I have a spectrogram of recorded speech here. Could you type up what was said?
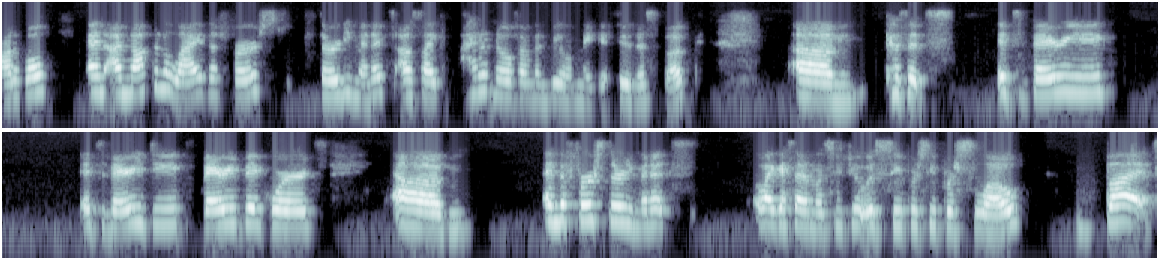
Audible. And I'm not going to lie, the first 30 minutes, I was like, I don't know if I'm going to be able to make it through this book. Um, cause it's, it's very, it's very deep, very big words. Um, and the first 30 minutes, like I said, I'm listening to it was super, super slow. But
